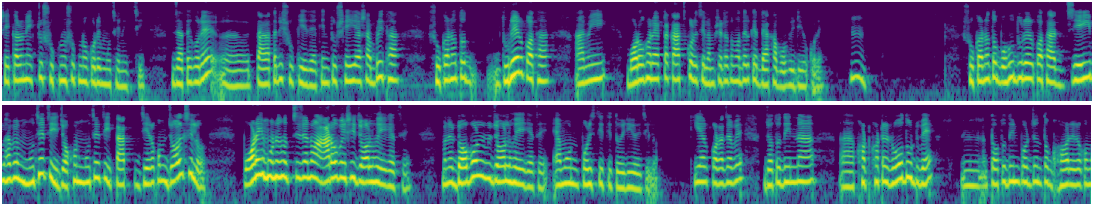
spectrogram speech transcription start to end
সেই কারণে একটু শুকনো শুকনো করে মুছে নিচ্ছি, যাতে করে তাড়াতাড়ি শুকিয়ে যায়। কিন্তু সেই আশা বৃথা, শুকানো তো দূরের কথা। আমি বড় ঘরে একটা কাজ করেছিলাম, সেটা তোমাদেরকে দেখাবো ভিডিও করে। হুম? শুকানো তো বহু দূরের কথা, যেইভাবে মুছেছি, যখন মুছেছি, তার যেরকম জল ছিল, পরে মনে হচ্ছে যেন আরও বেশি জল হয়ে গেছে মানে ডবল জল হয়ে গেছে, এমন পরিস্থিতি তৈরি হয়েছিল। কী আর করা যাবে? যতদিন না খটখটে রোদ উঠবে ততদিন পর্যন্ত ঘর এরকম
